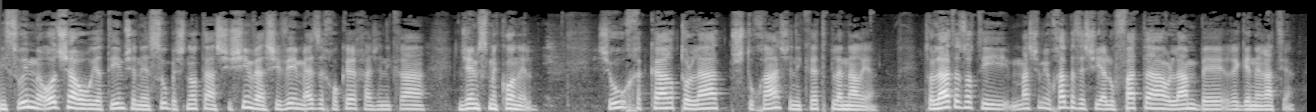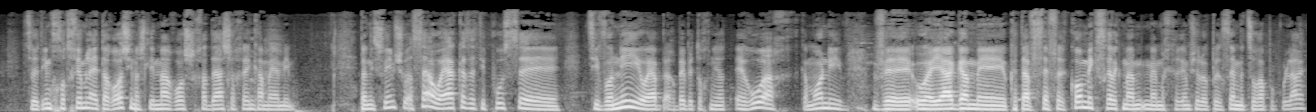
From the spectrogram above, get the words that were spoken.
ניסויים מאוד שערורייתיים שנעשו בשנות ה-60 וה-70 מאיזה חוקר אחד שנקרא ג'יימס מקונל. שהוא חקר תולעת שטוחה שנקראת פלנריה. התולעת הזאת היא, מה שמיוחד בזה שהיא אלופת העולם ברגנרציה. זאת אומרת, אם חותכים לה את הראש, היא משלימה ראש חדש אחרי כמה ימים. בניסויים שהוא עשה, הוא היה כזה טיפוס אה, צבעוני, הוא היה הרבה בתוכניות אירוח, כמוני, והוא היה גם, אה, הוא כתב ספר קומיקס, חלק מה, מהמחקרים שלו פרסם בצורה פופולרית.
